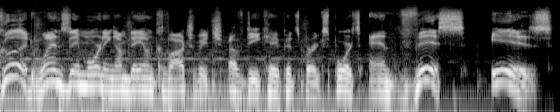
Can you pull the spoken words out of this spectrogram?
Good Wednesday morning. I'm Dejan Kovacevic of DK Pittsburgh Sports, and this is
